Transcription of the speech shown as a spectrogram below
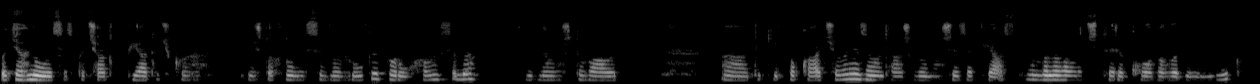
Потягнулися спочатку п'яточкою і штовхнули себе в руки, порухали себе, відналаштували такі покачування, завантажили наші зап'ястки, намалювали 4 кола в один бік.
